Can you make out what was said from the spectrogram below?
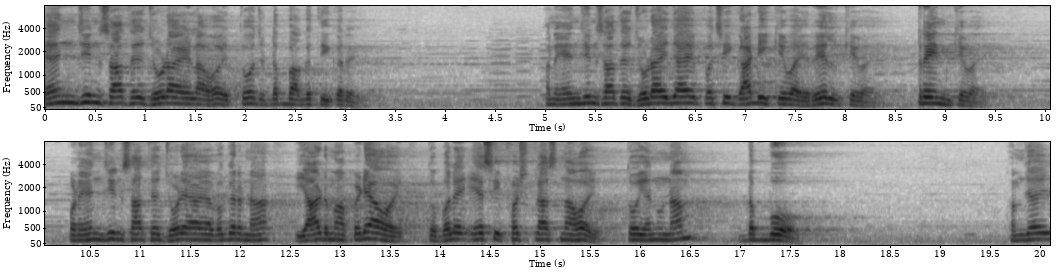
એન્જિન સાથે જોડાયેલા હોય તો જ ડબ્બા ગતિ કરે. અને એન્જિન સાથે જોડાઈ જાય પછી ગાડી કહેવાય, રેલ કહેવાય, ટ્રેન કહેવાય. પણ એન્જિન સાથે જોડાયા વગરના યાર્ડમાં પડ્યા હોય તો ભલે એસી ફર્સ્ટ ક્લાસના હોય, તો એનું નામ ડબ્બો. સમજાય?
